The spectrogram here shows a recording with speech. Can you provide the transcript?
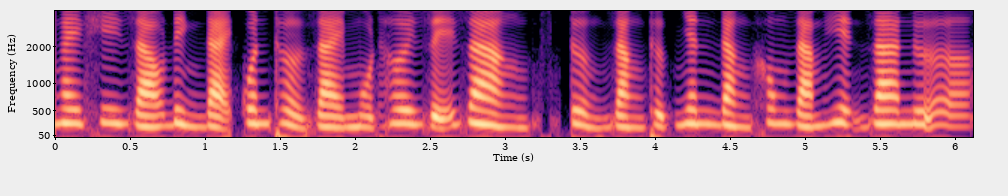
Ngay khi giáo đình đại quân thở dài một hơi dễ dàng, tưởng rằng thực nhân đằng không dám hiện ra nữa,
